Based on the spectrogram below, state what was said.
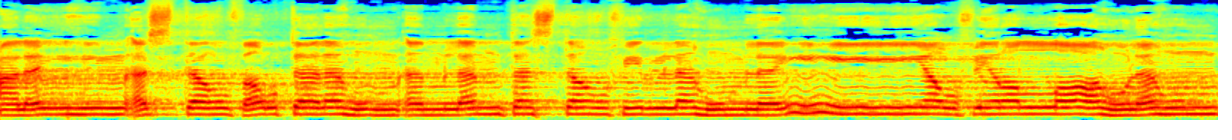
عليهم استغفرت لهم ام لم تستغفر لهم لن يغفر الله لهم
